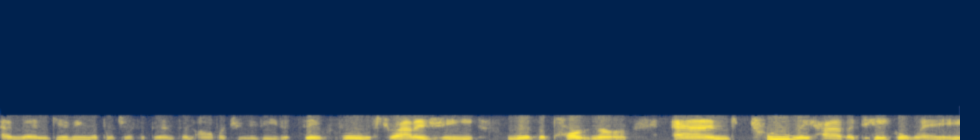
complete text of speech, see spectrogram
and then giving the participants an opportunity to think through a strategy with a partner and truly have a takeaway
